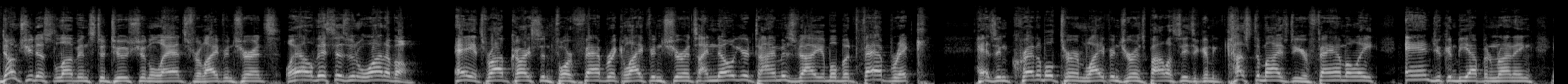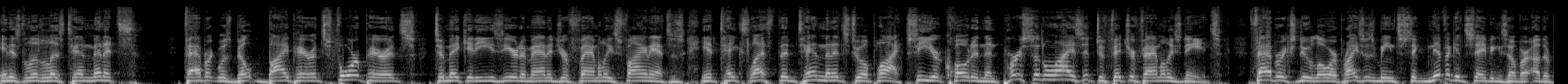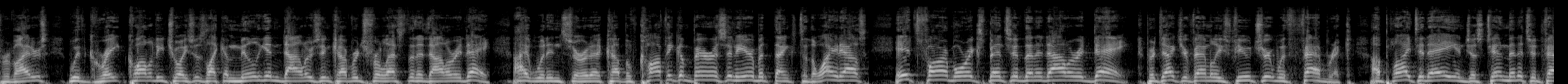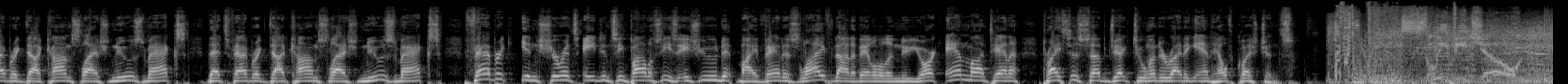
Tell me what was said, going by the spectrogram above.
Don't you just love institutional ads for life insurance? Well, this isn't one of them. Hey, it's Rob Carson for Fabric Life Insurance. I know your time is valuable, but Fabric has incredible term life insurance policies that can be customized to your family, and you can be up and running in as little as 10 minutes. Fabric was built by parents for parents to make it easier to manage your family's finances. It takes less than 10 minutes to apply. See your quote and then personalize it to fit your family's needs. Fabric's new lower prices mean significant savings over other providers with great quality choices like a million dollars in coverage for less than a dollar a day. I would insert a cup of coffee comparison here, but thanks to the White House, it's far more expensive than a dollar a day. Protect your family's future with Fabric. Apply today in just 10 minutes at fabric.com slash newsmax. That's fabric.com slash newsmax. Fabric Insurance Agency policies issued by Vantis Life, not available in New York and Montana. Prices subject to underwriting and health questions. Sleepy Joe.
